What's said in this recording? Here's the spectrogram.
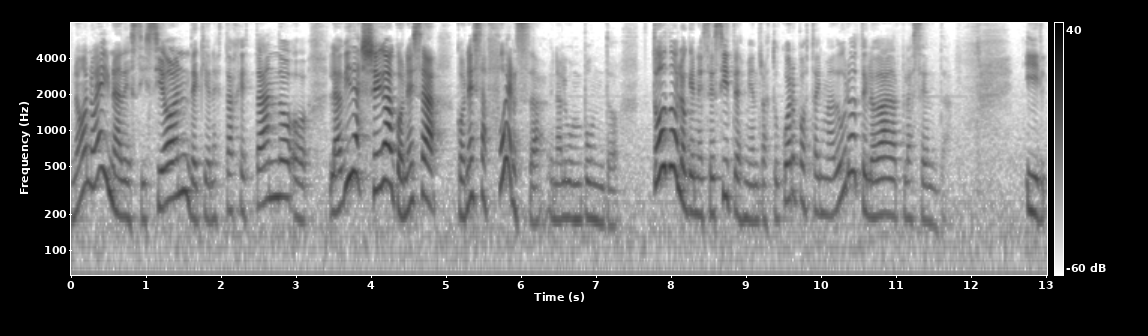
¿no? No hay una decisión de quien está gestando o la vida llega con esa con esa fuerza en algún punto. Todo lo que necesites mientras tu cuerpo está inmaduro te lo da la placenta. Y,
